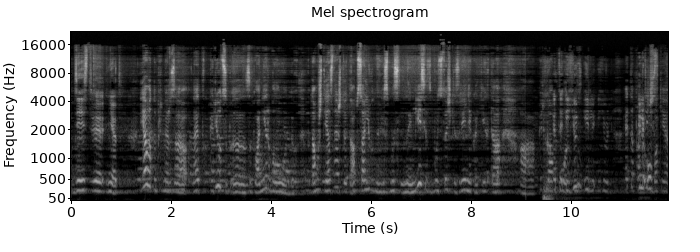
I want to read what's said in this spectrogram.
действия нет. Я вот, например, за, на этот период э, запланировала отдых, потому что я знаю, что это абсолютно бессмысленный месяц будет с точки зрения каких-то а, переговоров. Это июнь или июль? Это практически,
